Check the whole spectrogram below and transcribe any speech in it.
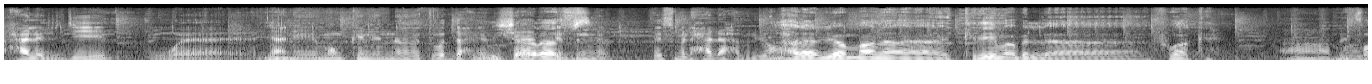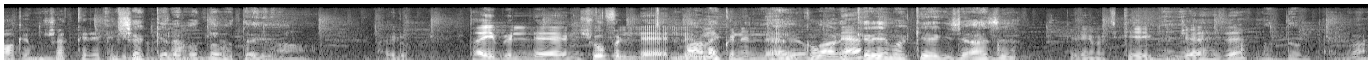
حلا جديد ويعني ممكن إنه توضح للمشاهد اسم اسم الحلا حق اليوم. الحلقة اليوم معنا كريمة بالفواكه آه بالفواكه مشكلة صح؟ بالضبط، أيوة. آه حلو. طيب نشوف ال- ممكن معنا المكونات. كريمة كيك جاهزة. كريمة كيك جاهزة. بالضبط. أيوه.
